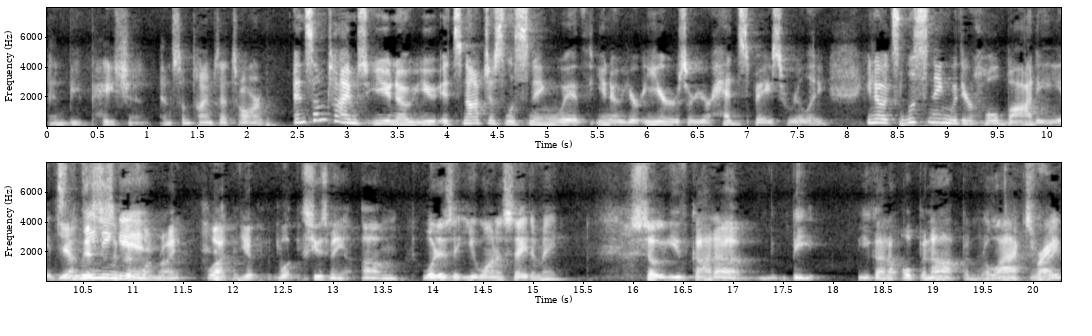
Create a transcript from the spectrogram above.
and be patient. And sometimes that's hard. And sometimes, you know, you it's not just listening with, you know, your ears or your headspace really. You know, it's listening with your whole body. It's yeah, leaning this is a good in. one, right? What? you, what excuse me. Um, what is it you want to say to me? So you've got to be you got to open up and relax, right?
